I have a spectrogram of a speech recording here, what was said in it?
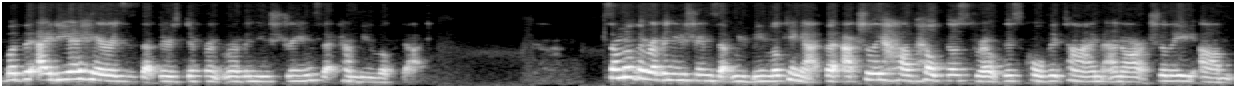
But the idea here is that there's different revenue streams that can be looked at some of the revenue streams that we've been looking at that actually have helped us throughout this COVID time and are actually, um,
